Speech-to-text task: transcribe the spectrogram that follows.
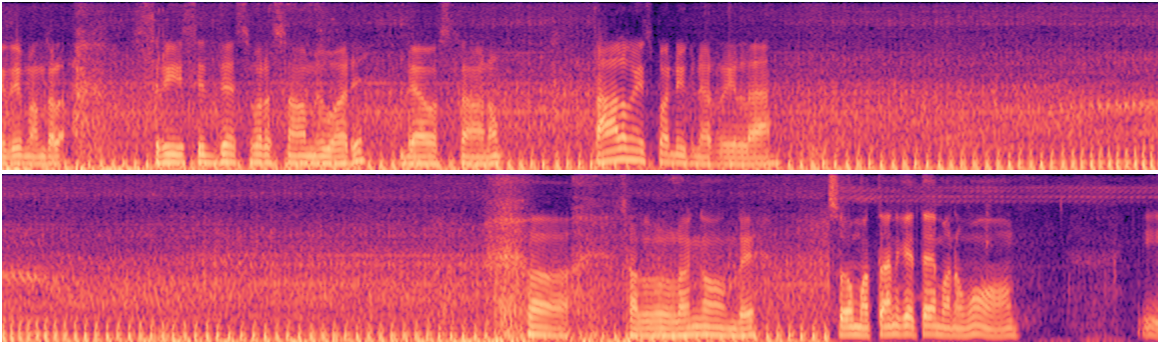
ఇది మందల. శ్రీ సిద్ధేశ్వర స్వామి వారి దేవస్థానం. తాళం వేసి పన్నుకున్నారు ఇలా చల్లంగా ఉంది. సో మొత్తానికైతే మనము ఈ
